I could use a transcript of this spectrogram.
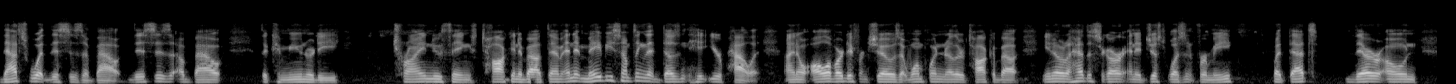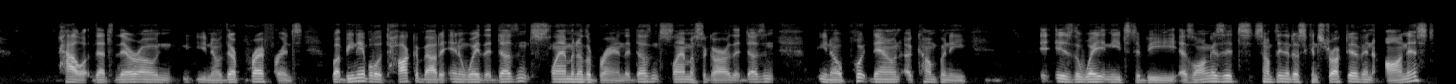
that's what this is about. This is about the community trying new things, talking about them, and it may be something that doesn't hit your palate. I know all of our different shows at one point or another talk about, you know, I had the cigar and it just wasn't for me, but that's their own palate, that's their own, you know, their preference. But being able to talk about it in a way that doesn't slam another brand, that doesn't slam a cigar, that doesn't, you know, put down a company is the way it needs to be. As long as it's something that is constructive and honest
